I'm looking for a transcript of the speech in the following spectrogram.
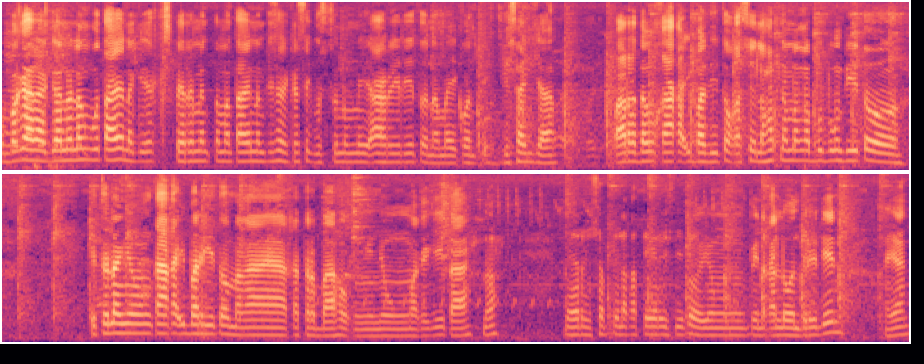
Kumbaga nagano lang po tayo, nag-experiment naman tayo ng design kasi gusto nung may-ari rito na may konti design dyan para daw kakaiba dito kasi lahat ng mga bubong dito ito lang yung kakaiba rito mga katrabaho kung yun yung makikita no meron siyang pinaka terrace dito yung pinaka laundry din ayan.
